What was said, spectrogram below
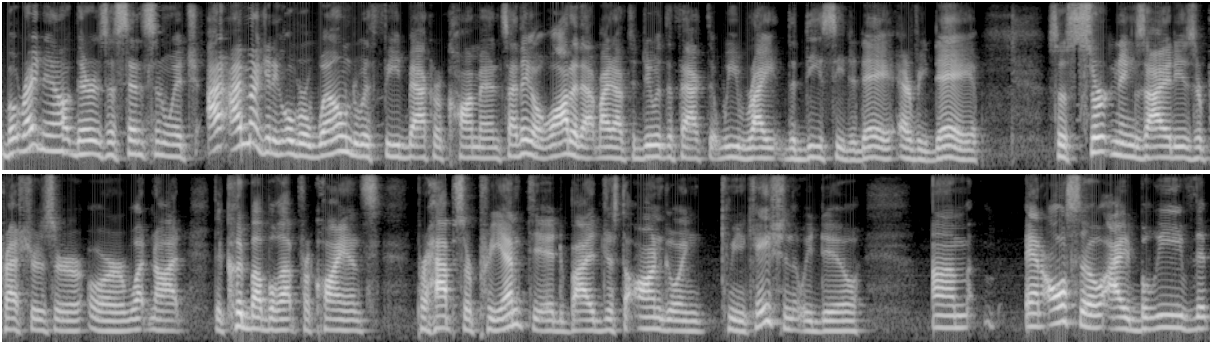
But right now, there is a sense in which I, am not getting overwhelmed with feedback or comments. I think a lot of that might have to do with the fact that we write the DC Today every day. So certain anxieties or pressures or, or whatnot that could bubble up for clients perhaps are preempted by just the ongoing communication that we do. Um, and also, I believe that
